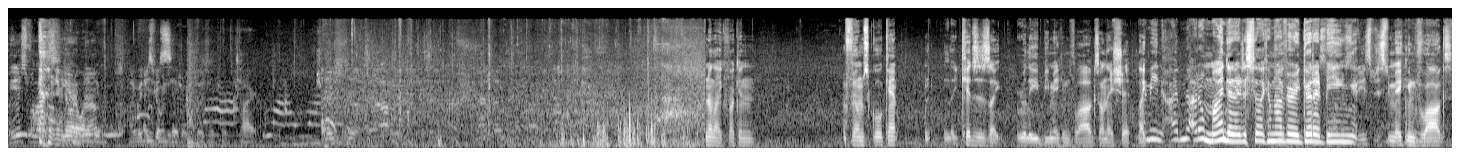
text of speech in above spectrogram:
We just I don't even know what I wanna do. I would just go into the place for tired. Oh, You know, like fucking film school camp. The kids is like really be making vlogs on their shit. Like I mean, I'm, I don't mind it. I just feel like I'm not very good at being. He's just making vlogs.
